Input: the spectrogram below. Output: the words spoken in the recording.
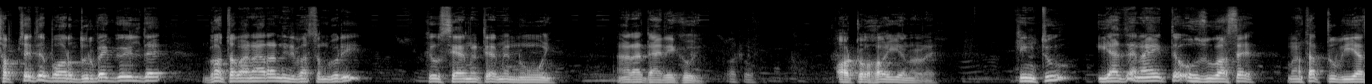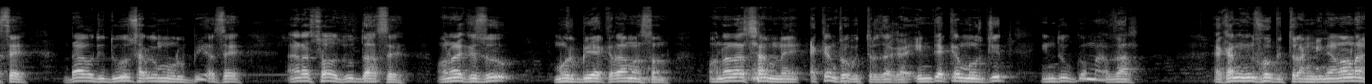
সবচাইতে বড় দুর্ভাগ্য হইল গতবার আরা নির্বাচন করি কেউ চেয়ারম্যান টেয়ারম্যান নই আরা ডাইরেক্ট হই। অটো। হয় এনরে কিন্তু ইয়া যে নাই তো অজু আছে মাথার টুবি আছে ডাগদি দুও সার্গ মুরব্বী আছে আর সহযুদ্ধ আছে ওনারা কিছু মুরব্বী একরাম আসন ওনারা সামনে একেন পবিত্র জায়গা ইন্ডিয়া একেন মসজিদ হিন্দু মাজার। এখানে পবিত্র আঙ্গিনা না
